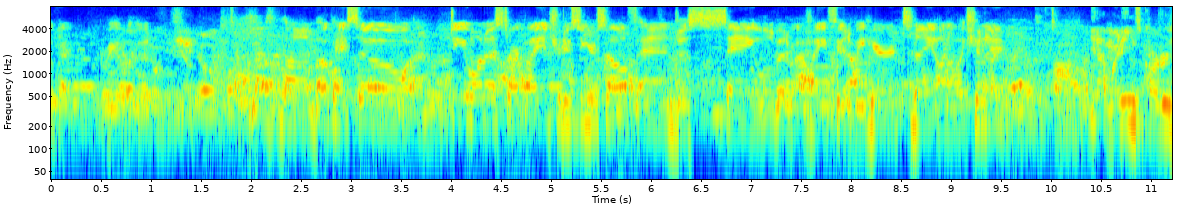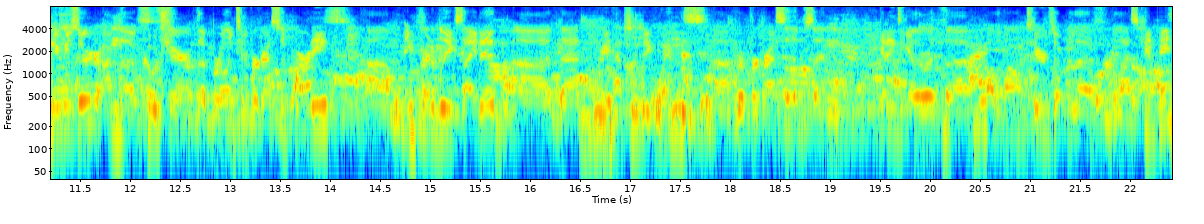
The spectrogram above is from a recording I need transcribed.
Okay, here we go. Good. Um, okay, so do you want to start by introducing yourself and just saying a little bit about how you feel to be here tonight on election night? Yeah, my name is Carter Neubieser. I'm the co-chair of the Burlington Progressive Party. Um, incredibly excited uh, that we have some big wins uh, for progressives and getting together with uh, all the volunteers over the, the last campaign.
